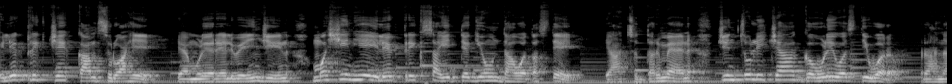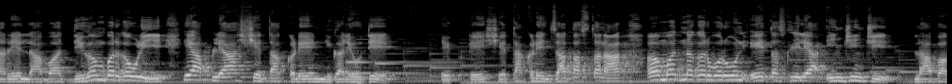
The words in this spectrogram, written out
इलेक्ट्रिकचे काम सुरू आहे. यामुळे रेल्वे इंजिन मशीन हे इलेक्ट्रिक साहित्य घेऊन धावत असते. याच दरम्यान चिंचोलीच्या गवळी वस्तीवर राहणारे लाबा दिगंबर गवळी हे आपल्या शेताकडे निघाले होते. एकटे शेताकडे जात असताना अहमदनगरवरून येत असलेल्या इंजिनची लाबा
